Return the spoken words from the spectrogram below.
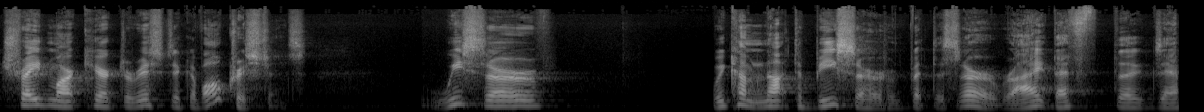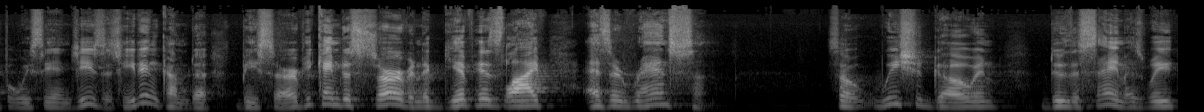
trademark characteristic of all Christians. We serve we come not to be served, but to serve, right? That's the example we see in Jesus. He didn't come to be served, he came to serve and to give his life as a ransom. So we should go and do the same as we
